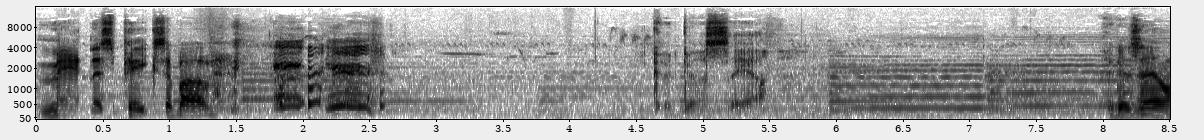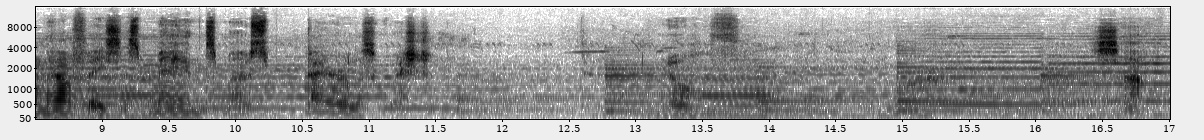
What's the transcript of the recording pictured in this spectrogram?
mountainous peaks above. he could go south. The gazelle now faces man's most perilous question. North south?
